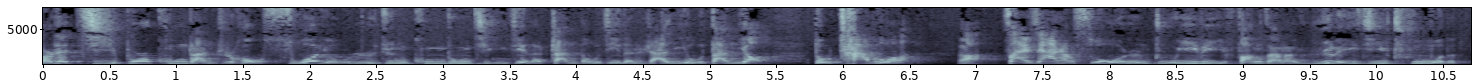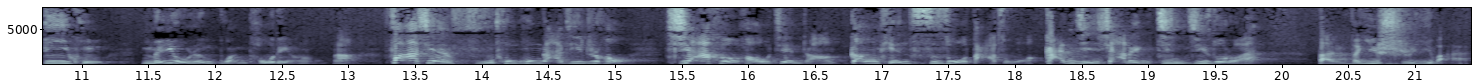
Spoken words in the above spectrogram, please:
而且几波空战之后，所有日军空中警戒的战斗机的燃油弹药都差不多了啊！再加上所有人注意力放在了鱼雷机出没的低空，没有人管头顶啊！发现俯冲轰炸机之后，加贺号舰长冈田次作大佐赶紧下令紧急左转，但为时已晚，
